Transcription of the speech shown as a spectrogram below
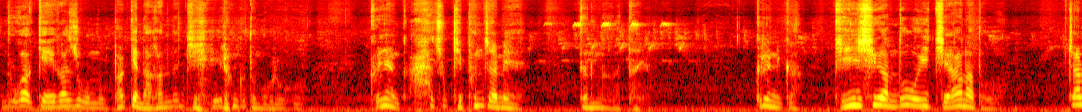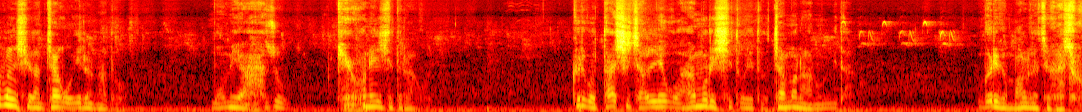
누가 깨가지고 뭐 밖에 나갔는지 이런 것도 모르고 그냥 아주 깊은 잠에 드는 것 같아요. 그러니까 긴 시간 누워 있지 않아도 짧은 시간 자고 일어나도 몸이 아주 개운해지더라고요. 그리고 다시 자려고 아무리 시도해도 잠은 안 옵니다. 머리가 맑아져가지고.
